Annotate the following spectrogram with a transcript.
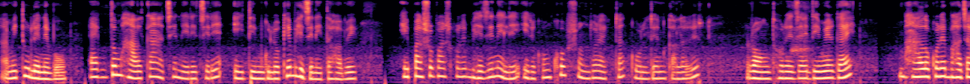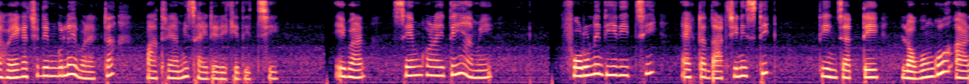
আমি তুলে নেব। একদম হালকা আছে নেড়ে চেড়ে এই ডিমগুলোকে ভেজে নিতে হবে। এপাশ ওপাশ করে ভেজে নিলে এরকম খুব সুন্দর একটা গোল্ডেন কালারের রং ধরে যায় ডিমের গায়ে। ভালো করে ভাজা হয়ে গেছে ডিমগুলো, এবার একটা পাত্রে আমি সাইডে রেখে দিচ্ছি। এবার সেম কড়াইতেই আমি ফোড়নে দিয়ে দিচ্ছি একটা দারচিনি স্টিক, তিন চারটে লবঙ্গ আর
